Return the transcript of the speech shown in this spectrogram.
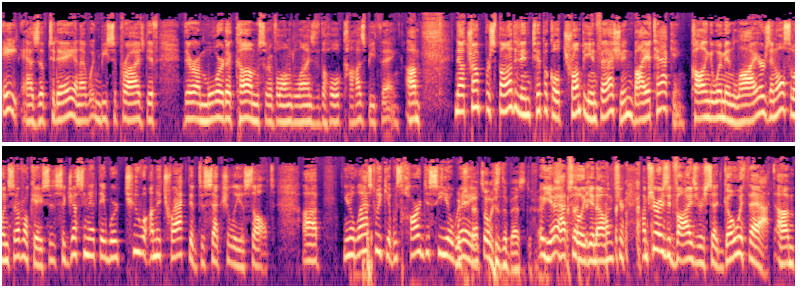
eight as of today, and I wouldn't be surprised if there are more to come, sort of along the lines of the whole Cosby thing. Um, now, Trump responded in typical Trumpian fashion by attacking, calling the women liars, and also in several cases suggesting that they were too unattractive to sexually assault. Uh, you know, last week it was hard to see a Which way. that's always the best defense. Oh, yeah, absolutely. You know, I'm sure. I'm sure his advisor said go with that. Um,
